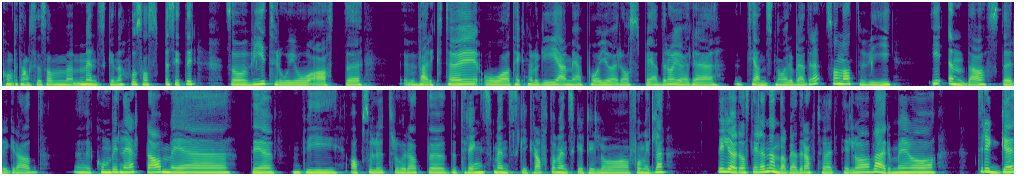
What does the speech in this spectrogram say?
kompetanse som menneskene hos oss besitter. Så vi tror jo at verktøy og teknologi er med på å gjøre oss bedre og gjøre tjenestene våre bedre, sånn at vi i enda større grad, kombinert da med det vi absolutt tror at det trengs menneskekraft og mennesker til å formidle, vil gjøre oss til en enda bedre aktør til å være med å trygge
